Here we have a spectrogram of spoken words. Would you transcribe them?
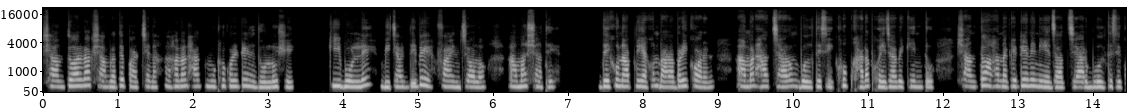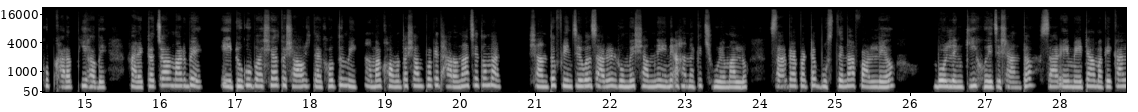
শান্ত আর রাগ সামলাতে পারছে না। আহানার হাত মুঠো করে টেনে ধরলো সে। কি বললে? বিচার দিবে? ফাইন চলো। আমার সাথে। দেখুন, আপনি এখন বাড়াবাড়ি করেন। আমার হাত ছাড়ুন বলতেছি, খুব খারাপ হয়ে যাবে কিন্তু। শান্ত আহানাকে টেনে নিয়ে যাচ্ছে আর বলতেছে, খুব খারাপ কি হবে? আরেকটা চর মারবে? এইটুকু বসে এত সাহস দেখাও তুমি? আমার ক্ষমতা সম্পর্কে ধারণা আছে তোমার? শান্ত প্রিন্সিপাল স্যারের রুমের সামনে এনে আহানাকে ছুঁড়ে মারলো। স্যার ব্যাপারটা বুঝতে না পারলেও বললেন, কি হয়েছে শান্ত? স্যার, এই মেয়েটা আমাকে কাল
